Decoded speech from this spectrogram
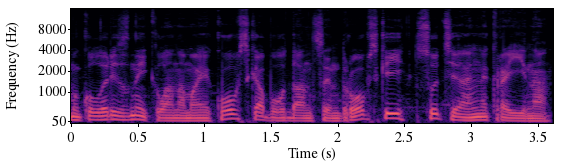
Микола Різник, Лана Маяковська, Богдан Цендровський. Соціальна країна.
